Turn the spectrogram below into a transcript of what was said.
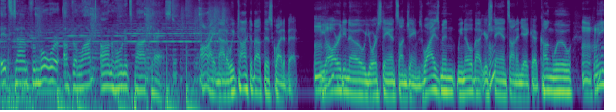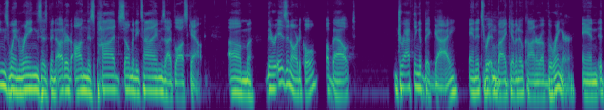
It's time for more of the Locked On Hornets podcast. All right, Nada, we've talked about this quite a bit. Mm-hmm. We already know your stance on James Wiseman. We know about your mm-hmm. stance on Onyeka Okongwu. Mm-hmm. Wings when rings has been uttered on this pod so many times, I've lost count. Um, there is an article about drafting a big guy and it's written mm-hmm. by Kevin O'Connor of The Ringer. And it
